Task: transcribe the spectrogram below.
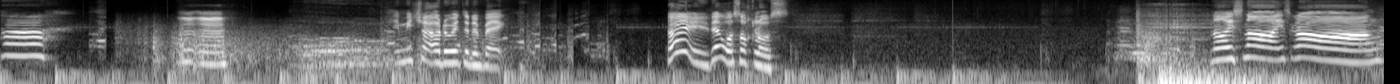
Ah. Mm-mm. Let me try all the way to the back. Hey, that was so close. No, it's not. It's wrong.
